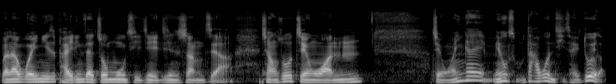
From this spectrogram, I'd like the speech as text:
本来维尼是排定在周末期间一键上架，想说剪完剪完应该没有什么大问题才对了。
